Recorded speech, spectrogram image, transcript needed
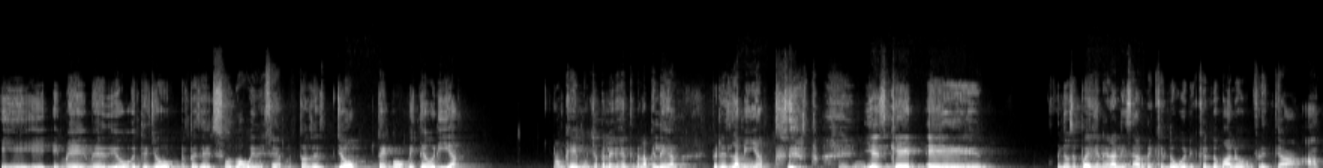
y, y, me, me, dio, entonces yo empecé solo a obedecerlo. Entonces yo tengo mi teoría, aunque mucha gente me la pelea, pero es la mía, ¿cierto? Y es que eh, no se puede generalizar de qué es lo bueno y qué es lo malo frente a, a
